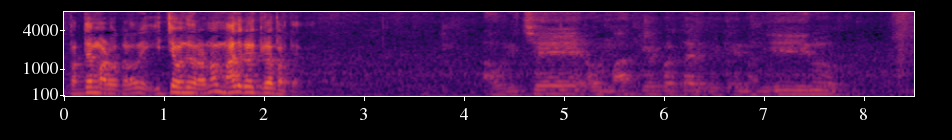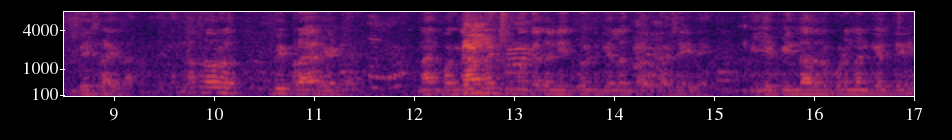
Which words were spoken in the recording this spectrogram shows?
ಸ್ಪರ್ಧೆ ಮಾಡಬೇಕಾದ್ರೆ ಇಚ್ಛೆ ಹೊಂದಿದ್ರು ಅನ್ನೋ ಮಾತುಗಳು ಕೇಳಿ ಬರ್ತಾ ಇದೆ. ಅವ್ರ ಇಚ್ಛೆ, ಅವ್ರ ಮಾತು ಕೇಳಿ ಬರ್ತಾ ಇರೋದಕ್ಕೆ ನನಗೇನು ಬೇಸರ ಇಲ್ಲ. ಯಾಕೆಂದ್ರೆ ಅಭಿಪ್ರಾಯ ಹೇಳ್ತಾರೆ. ನಾನು ಬಂಗಾರದ ಶಿವಮೊಗ್ಗದಲ್ಲಿ ನಿಂತ್ಕೊಂಡು ಗೆಲ್ಲಂಥ ಅವಕಾಶ ಇದೆ. ಬಿ ಜೆ ಪಿಯಿಂದ ಆದರೂ ಕೂಡ ನಾನು ಗೆಲ್ತೀನಿ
